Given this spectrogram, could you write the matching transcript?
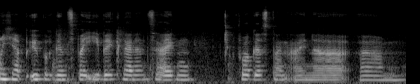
Ich habe übrigens bei eBay Kleinanzeigen vorgestern eine ähm,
